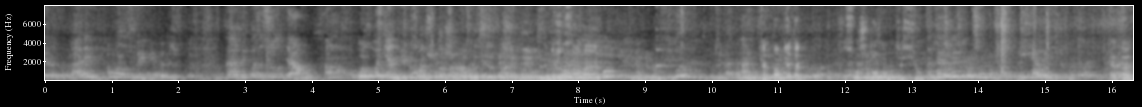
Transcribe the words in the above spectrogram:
разобрали. А стоит, я подожду. Каждый подошел, взял То же самое, как по мне, так суши должно быть и все. И я вот Это...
